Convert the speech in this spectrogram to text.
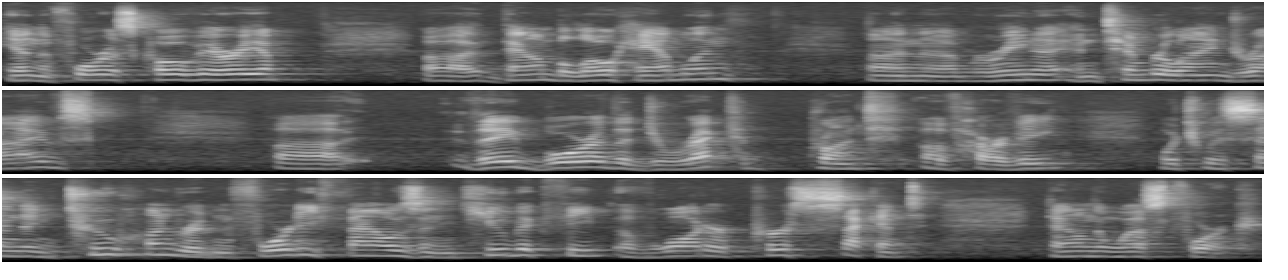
in the Forest Cove area, uh, down below Hamblen on uh, Marina and Timberline drives. Uh, they bore the direct brunt of Harvey, which was sending 240,000 cubic feet of water per second down the West Fork.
